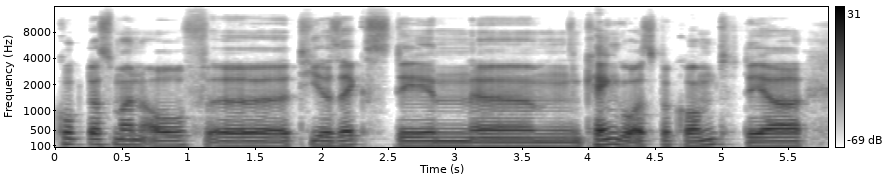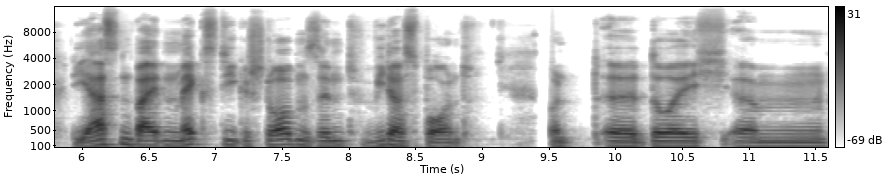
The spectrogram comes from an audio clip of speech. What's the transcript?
guckt, dass man auf äh, Tier 6 den ähm, Kangors bekommt, der die ersten beiden Mechs, die gestorben sind, wieder spawnt. Und äh, durch, ähm,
